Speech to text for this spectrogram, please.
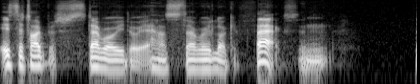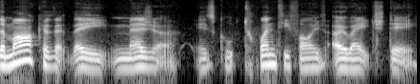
it's a type of steroid, or it has steroid-like effects, and the marker that they measure is called 25-OHD,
